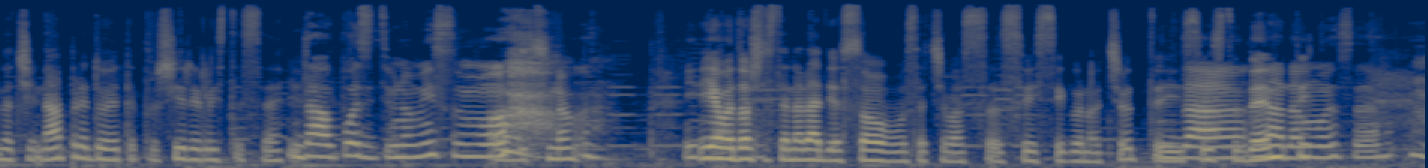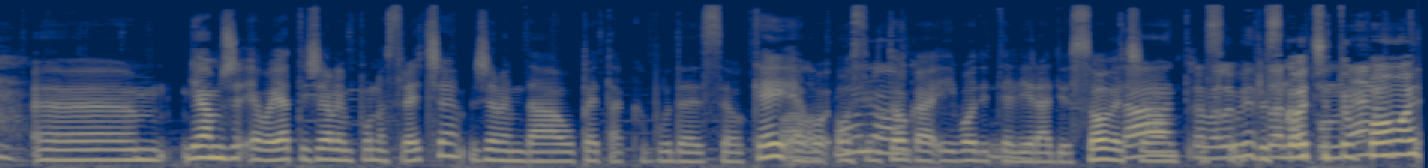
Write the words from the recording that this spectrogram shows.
Znači napredujete, proširili ste se. Da, pozitivno mislimo. Odlično. I evo došli ste na Radio Sovu, sad će vas e, svi sigurno čuti da, svi studenti. nadamo se. Em, ja, vam evo, ja ti želim puno sreće, želim da u petak bude sve ok. Hvala evo, osim puno. toga i voditelji Radio Sove će Da, vam trebali bi to priskočiti u pomoć.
